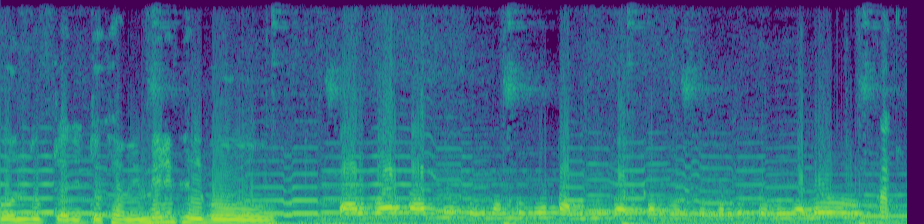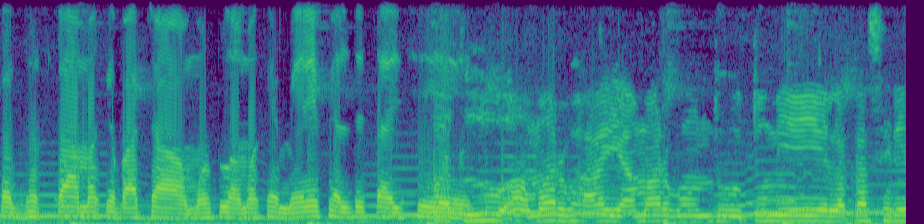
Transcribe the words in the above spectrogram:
বন্দুকটা দিয়ে তোকে আমি মেরে ফেলব। তারপর পাতলু সেখান থেকে পালিয়ে ডাক্তার বসে কাছে চলে গেল। ঝটকা ঝটকা আমাকে বাঁচাও মোটু আমাকে মেরে ফেলতে চাইছে। পাতলু আমার ভাই আমার বন্ধু তুমি এই এলাকা ছেড়ে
